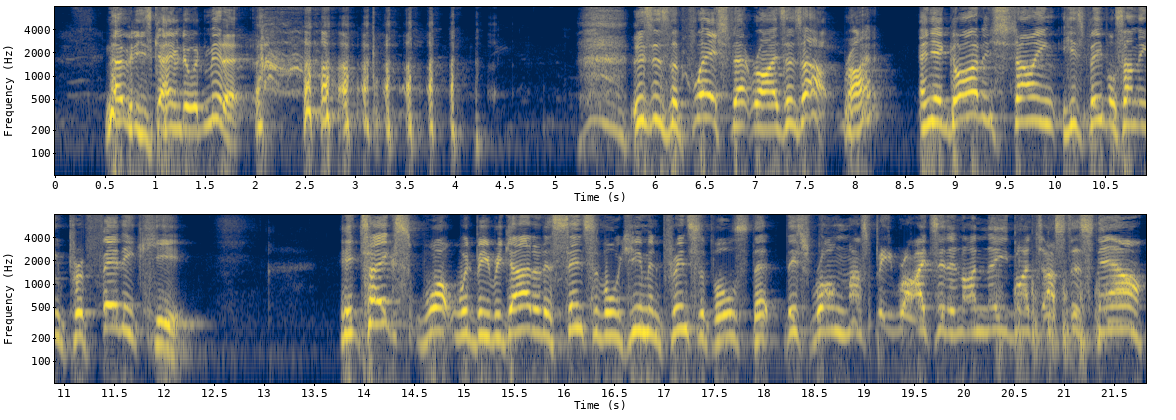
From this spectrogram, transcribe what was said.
Nobody's game to admit it. this is the flesh that rises up, right? And yet God is showing his people something prophetic here. He takes what would be regarded as sensible human principles that this wrong must be righted and I need my justice now.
